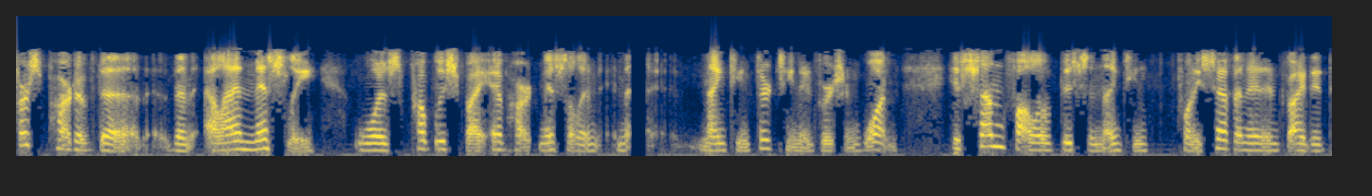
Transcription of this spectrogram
first part of the, the Alain Nestle was published by Eberhard Nestle in, in 1913 in version 1. His son followed this in 1927 and invited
